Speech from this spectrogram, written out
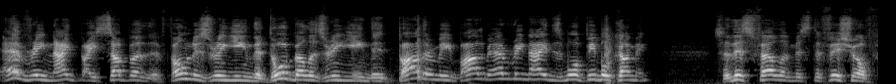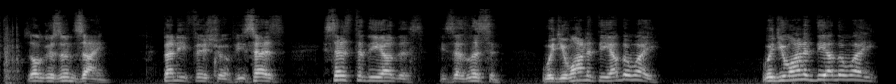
every night by supper, the phone is ringing, the doorbell is ringing. They bother me, bother me. Every night, there's more people coming. So this fellow, Mr. Gesund sein. Benny Fisher, he says, he says to the others, he says, listen, would you want it the other way? Would you want it the other way?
